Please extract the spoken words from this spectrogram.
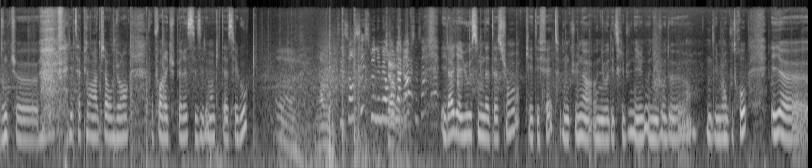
Donc euh, il fallait taper dans la pierre au burin pour pouvoir récupérer ces éléments qui étaient assez lourds. C'est 106 le numéro de la graphe, c'est ça? Et là, il y a eu aussi une datation qui a été faite, donc une euh, au niveau des tribunes et une au niveau de, des murs goutreaux. Et euh,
